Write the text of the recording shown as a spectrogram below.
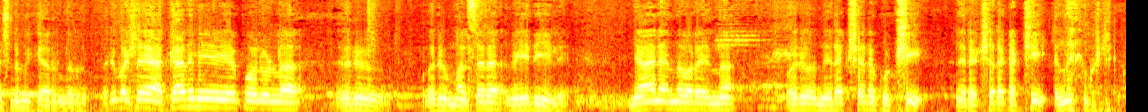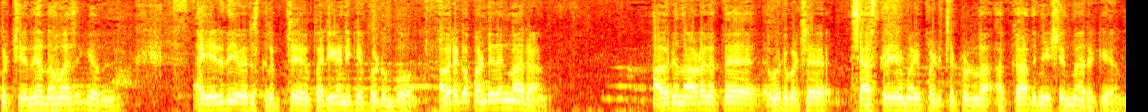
ശ്രമിക്കാറുള്ളത്. ഒരു പക്ഷേ അക്കാദമിയെ പോലുള്ള ഒരു ഒരു മത്സര വേദിയിൽ ഞാൻ എന്ന് പറയുന്ന ഒരു നിരക്ഷര കുക്ഷി നിരക്ഷര കക്ഷി എന്ന് കുക്ഷി എന്ന് തമാശയ്ക്ക് പറഞ്ഞു ആ എഴുതിയ ഒരു സ്ക്രിപ്റ്റ് പരിഗണിക്കപ്പെടുമ്പോൾ അവരൊക്കെ പണ്ഡിതന്മാരാണ്. ആ ഒരു നാടകത്തെ ഒരുപക്ഷെ ശാസ്ത്രീയമായി പഠിച്ചിട്ടുള്ള അക്കാദമീഷ്യന്മാരൊക്കെയാണ്.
